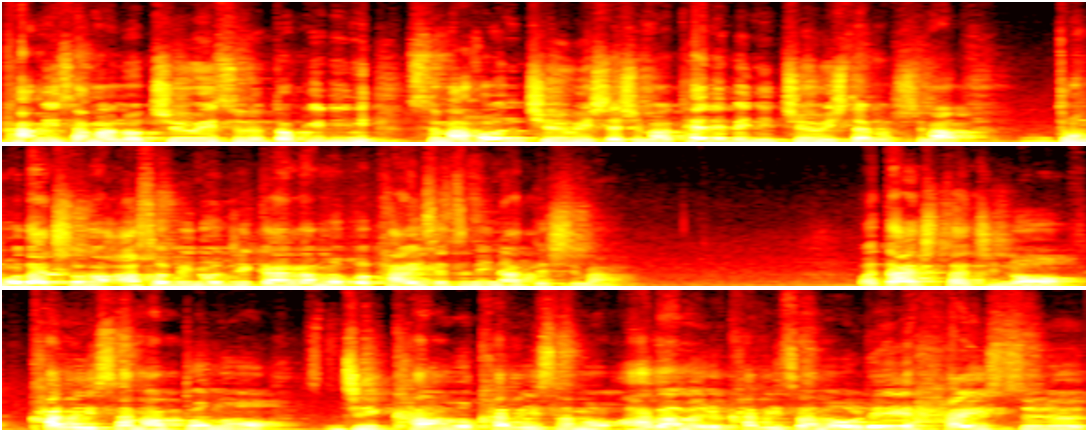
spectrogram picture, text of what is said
神様の注意する時にスマホに注意してしまう。テレビに注意してしまう。友達との遊びの時間がもっと大切になってしまう。私たちの神様との時間を神様を崇める神様を礼拝する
